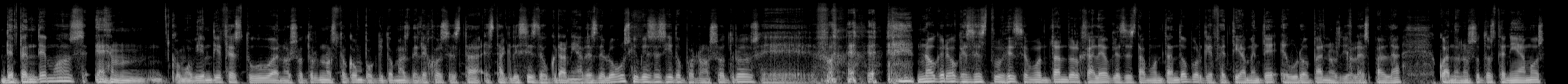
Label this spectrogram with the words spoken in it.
dependemos, em, como bien dices tú, a nosotros nos toca un poquito más de lejos esta, esta crisis de Ucrania. Desde luego, si hubiese sido por nosotros, eh, no creo que se estuviese montando el jaleo que se está montando, porque efectivamente Europa nos dio la espalda cuando nosotros teníamos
